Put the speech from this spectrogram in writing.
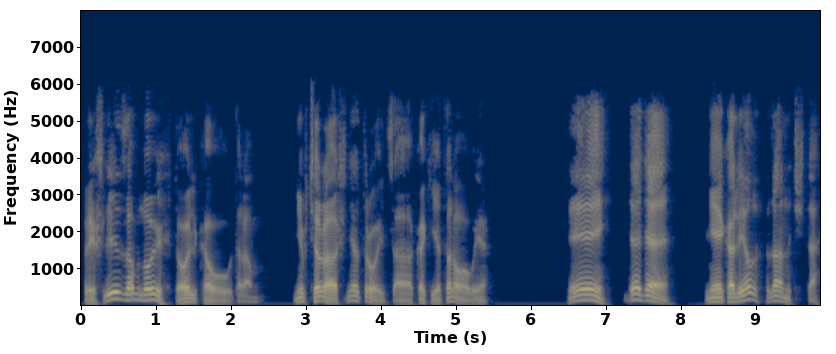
Пришли за мной только утром. Не вчерашняя троица, а какие-то новые. — Эй, дядя, не колел за ночь-то?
